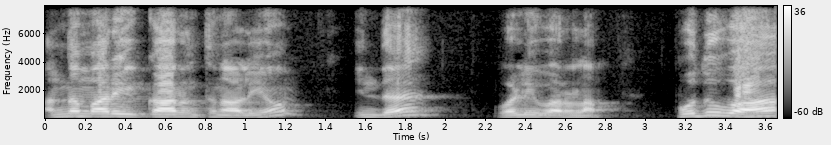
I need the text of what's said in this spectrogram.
அந்த மாதிரி காரணத்தினாலையும் இந்த வழி வரலாம். பொதுவாக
